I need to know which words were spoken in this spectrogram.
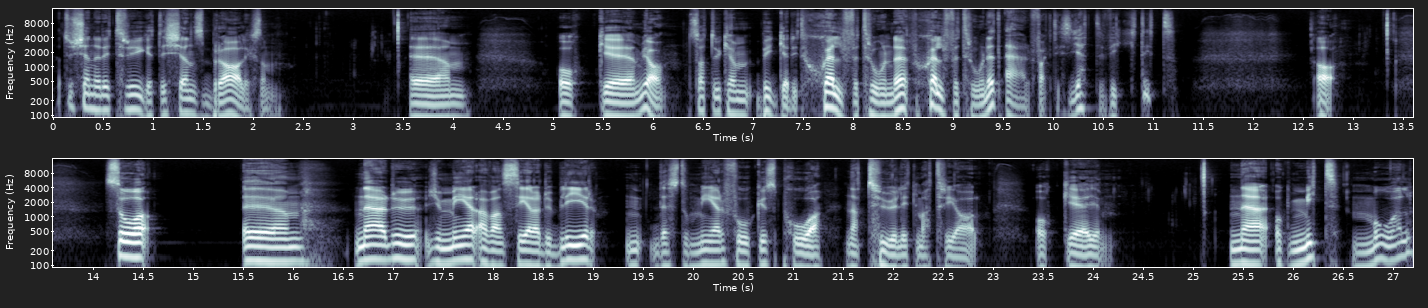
att du känner dig trygg, att det känns bra liksom. Ehm, och ehm, ja, så att du kan bygga ditt självförtroende, för självförtroendet är faktiskt jätteviktigt. Ja. Så ehm, När du, ju mer avancerad du blir desto mer fokus på naturligt material. Och, eh, när, och mitt mål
